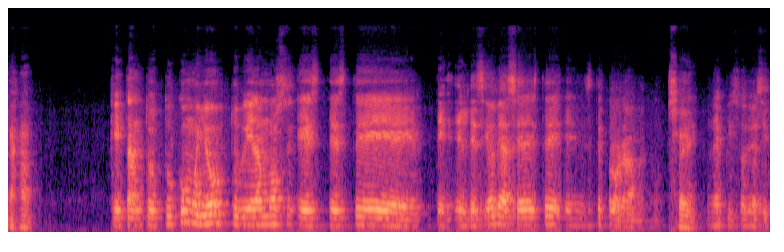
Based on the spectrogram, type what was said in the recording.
Ajá. que tanto tú como yo tuviéramos es- este, de- el deseo de hacer este, este programa, ¿no? Sí. Un episodio así.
